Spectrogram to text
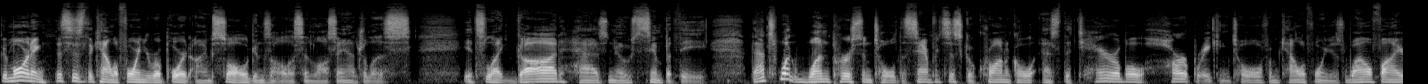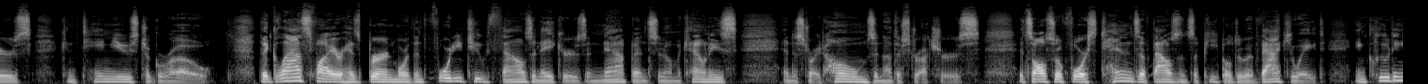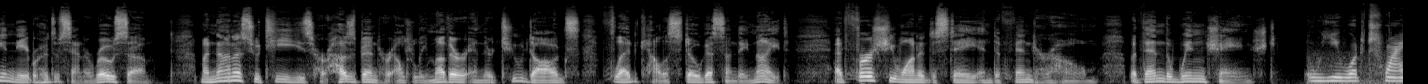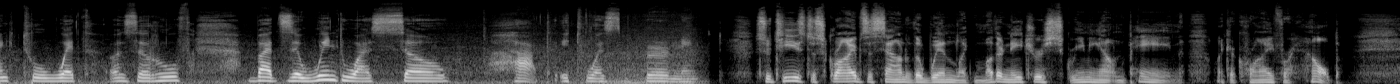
Good morning. This is the California Report. I'm Saul Gonzalez in Los Angeles. It's like God has no sympathy. That's what one person told the San Francisco Chronicle as the terrible, heartbreaking toll from California's wildfires continues to grow. The glass fire has burned more than 42,000 acres in Napa and Sonoma counties and destroyed homes and other structures. It's also forced tens of thousands of people to evacuate, including in neighborhoods of Santa Rosa. Manana Surtees, her husband, her elderly mother, and their two dogs fled Calistoga Sunday night. At first, she wanted to stay and defend her home, but then the wind changed. We were trying to wet the roof, but the wind was so hot, it was burning. Surtees describes the sound of the wind like Mother Nature screaming out in pain, like a cry for help.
